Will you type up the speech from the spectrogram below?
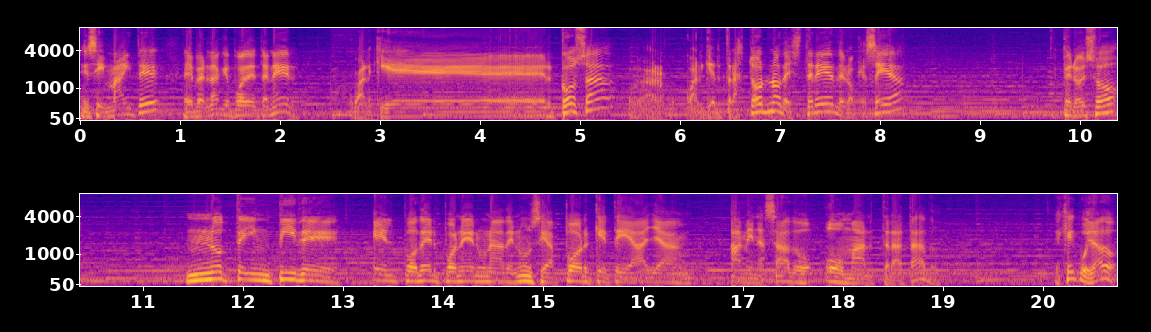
Y si Maite es verdad que puede tener cualquier cosa, cualquier trastorno de estrés, de lo que sea, Pero eso no te impide el poder poner una denuncia porque te hayan amenazado o maltratado. Es que cuidado,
